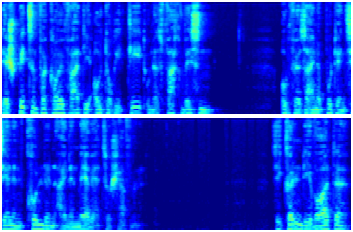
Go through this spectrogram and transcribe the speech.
Der Spitzenverkäufer hat die Autorität und das Fachwissen, um für seine potenziellen Kunden einen Mehrwert zu schaffen. Sie können die Worte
